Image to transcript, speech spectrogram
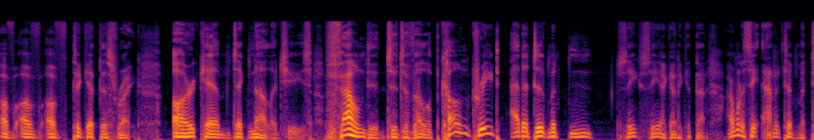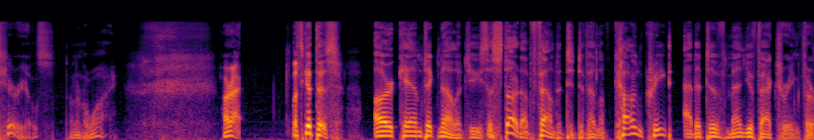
of of, of to get this right. RCAM Technologies, founded to develop concrete additive. Ma- see, see, I got to get that. I want to say additive materials. I don't know why. All right, let's get this. RCAM Technologies, a startup founded to develop concrete additive manufacturing for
